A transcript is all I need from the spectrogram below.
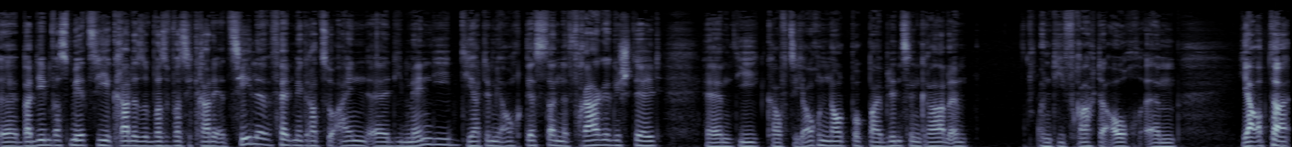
äh, bei dem, was mir jetzt hier gerade so, was, was ich gerade erzähle, fällt mir gerade so ein, äh, die Mandy, die hatte mir auch gestern eine Frage gestellt. Ähm, die kauft sich auch ein Notebook bei Blinzeln gerade. Und die fragte auch, ähm, ja, ob da,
